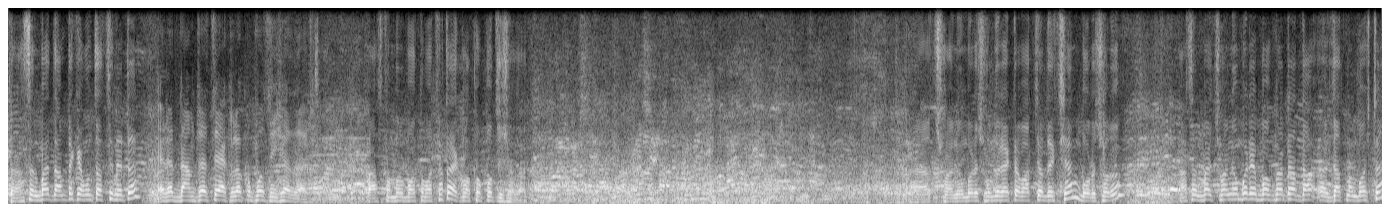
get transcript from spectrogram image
তো হাসান ভাই দামটা কেমন চাচ্ছেন এটা? এটার দাম চাচ্ছে এক লক্ষ পঁচিশ হাজার। পাঁচ নম্বর বকনা বাচ্চাটা এক লক্ষ পঁচিশ হাজার। ছয় নম্বরে সুন্দর একটা বাচ্চা দেখছেন বড় সড়ো। হাসান ভাই ছয় নম্বরে বকনাটা জাতমান বয়সটা?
